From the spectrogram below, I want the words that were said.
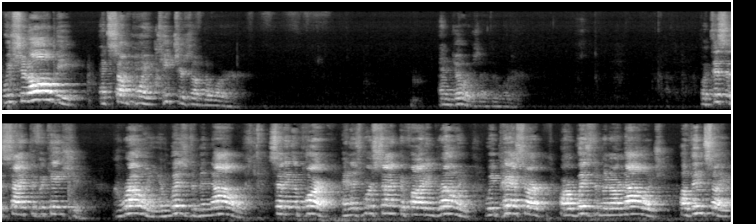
We should all be, at some point, teachers of the Word and doers of the Word. But this is sanctification, growing in wisdom and knowledge, setting apart. And as we're sanctified and growing, we pass our, our wisdom and our knowledge of insight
